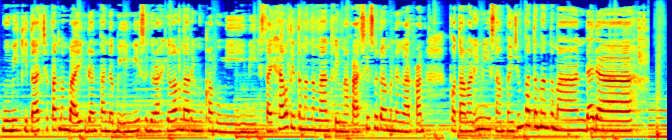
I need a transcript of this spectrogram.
bumi kita cepat membaik dan pandemi ini segera hilang dari muka bumi ini. Stay healthy teman-teman. Terima kasih sudah mendengarkan potaman ini. Sampai jumpa teman-teman. Dadah.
